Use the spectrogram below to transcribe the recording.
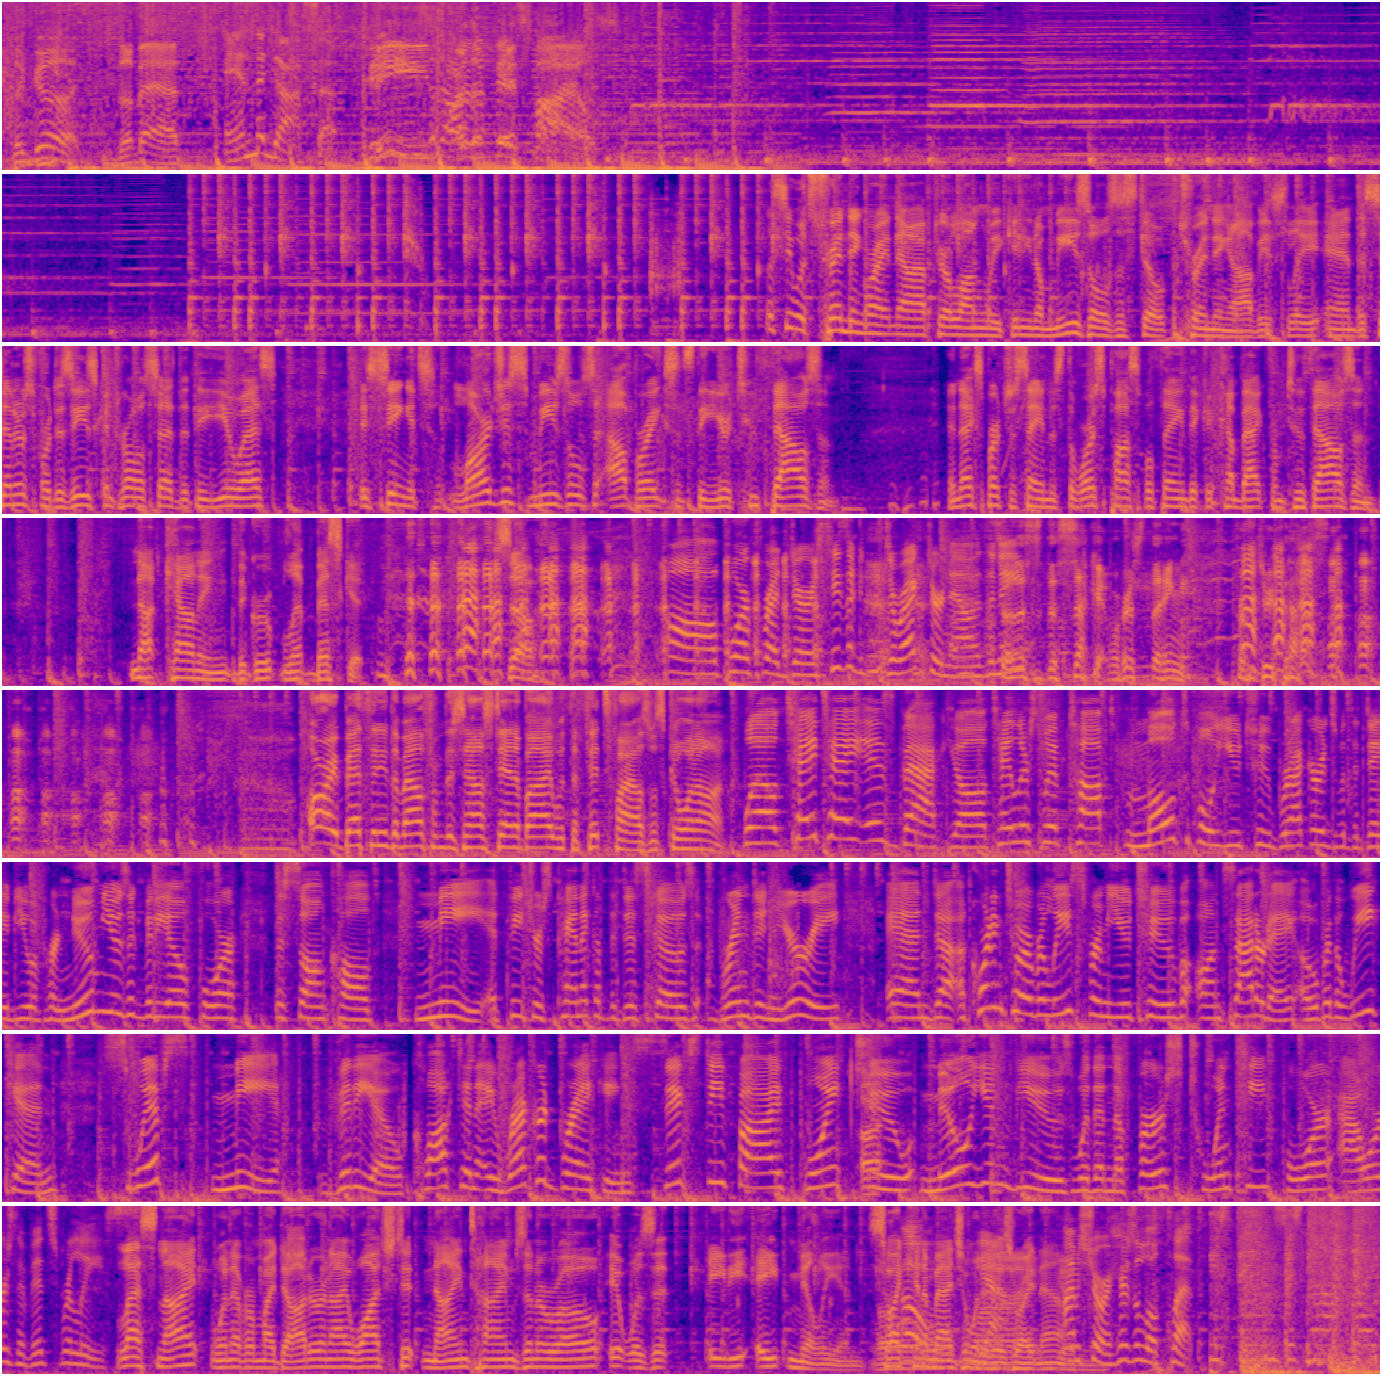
The good. The bad. And the gossip. These are the Fitz Files. Let's see what's trending right now after a long weekend. You know, measles is still trending, obviously, and the Centers for Disease Control said that the U.S. is seeing its largest measles outbreak since the year 2000. And experts are saying it's the worst possible thing that could come back from 2000, not counting the group Limp Bizkit. so, Oh, poor Fred Durst. He's a director now, isn't he? So he? this is the second worst thing from 2000. all right, Bethany the Mouth from this house standing by with the Fitz files. What's going on? Well, Tay Tay is back, y'all. Taylor Swift topped multiple YouTube records with the debut of her new music video for the song called Me. It features Panic at the Disco's Brendon Urie. And uh, according to a release from YouTube on Saturday over the weekend, Swift's Me video clocked in a record breaking 65.2 uh, million views within the first 24 hours of its release. Last night, whenever my daughter and I watched it nine times in a row, it was at 88 million. So I can Oh, imagine what it yeah. is right now. I'm sure. Here's a little clip. These things is not like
